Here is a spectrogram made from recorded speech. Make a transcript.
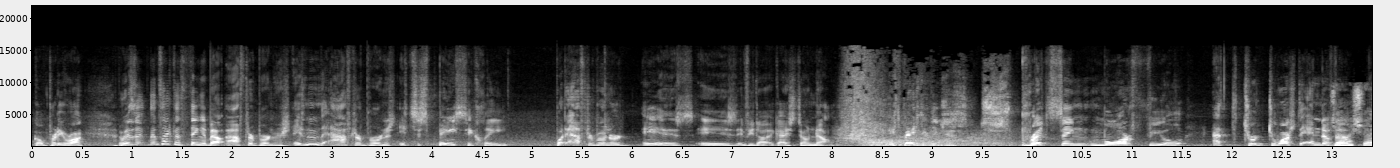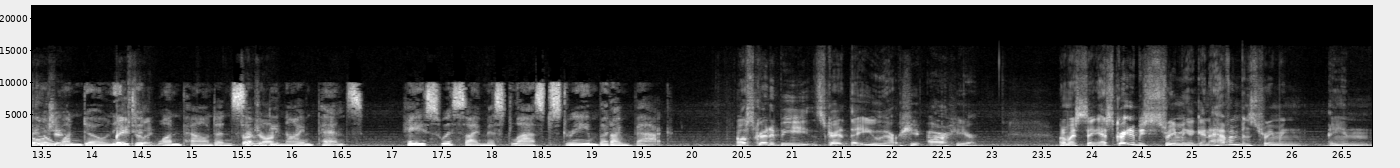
go pretty wrong. I mean, that's like the thing about afterburners. Isn't the afterburners? It's just basically what afterburner is. Is if you don't, guys don't know, it's basically just spritzing more fuel at to, towards the end of Joshua the engine. one donated basically. one pound and seventy nine pence. Hey Swiss, I missed last stream, but I'm back. Well, it's great to be. It's great that you are here. Are here. What am I saying? It's great to be streaming again. I haven't been streaming in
